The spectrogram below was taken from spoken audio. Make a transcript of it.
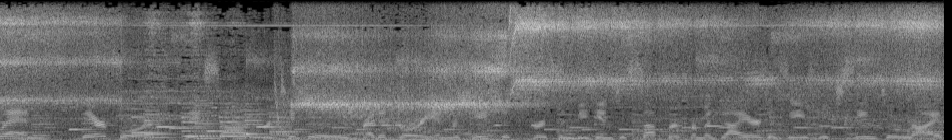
When, therefore, they saw a particularly predatory and rapacious person begin to suffer from a dire disease which seemed to arise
